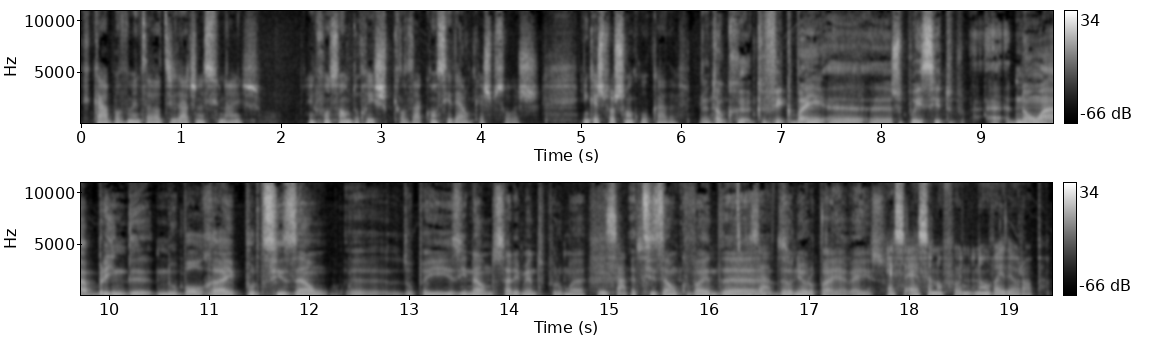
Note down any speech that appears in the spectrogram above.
que cabe obviamente às autoridades nacionais em função do risco que eles consideram que as pessoas, em que as pessoas são colocadas. Então que, que fique bem uh, explícito, não há brinde no Bol Rei por decisão uh, do país e não necessariamente por uma decisão que vem da, da União Europeia, é isso? Essa, essa não, foi, não veio da Europa.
